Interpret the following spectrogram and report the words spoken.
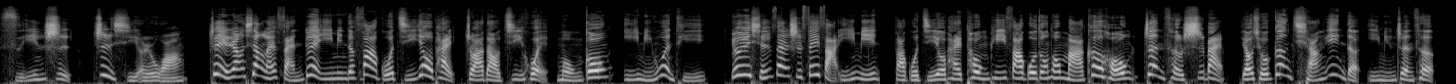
死因是窒息而亡。这也让向来反对移民的法国极右派抓到机会猛攻移民问题。由于嫌犯是非法移民，法国极右派痛批法国总统马克宏政策失败，要求更强硬的移民政策。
